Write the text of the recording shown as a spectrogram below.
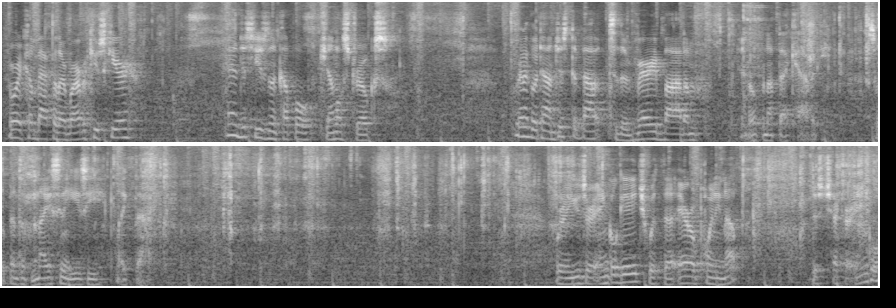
And we're going to come back with our barbecue skewer and just using a couple gentle strokes. We're going to go down just about to the very bottom and open up that cavity. So it ends up nice and easy like that. We're gonna use our angle gauge with the arrow pointing up. Just check our angle.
